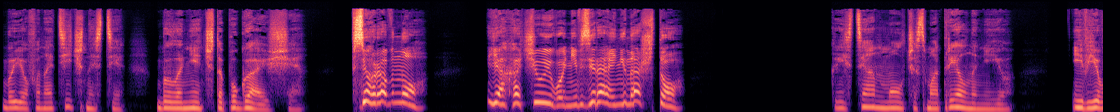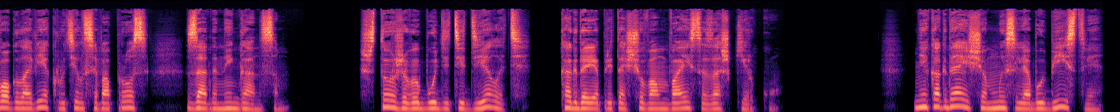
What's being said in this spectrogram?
В ее фанатичности было нечто пугающее. Все равно! Я хочу его, невзирая ни на что!» Кристиан молча смотрел на нее, и в его голове крутился вопрос, заданный Гансом. Что же вы будете делать, когда я притащу вам Вайса за шкирку? Никогда еще мысль об убийстве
